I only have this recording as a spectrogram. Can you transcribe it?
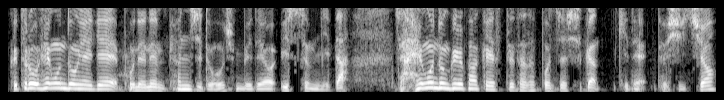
끝으로 행운동에게 보내는 편지도 준비되어 있습니다 자 행운동 길 팟캐스트 다섯 번째 시간 기대되시죠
